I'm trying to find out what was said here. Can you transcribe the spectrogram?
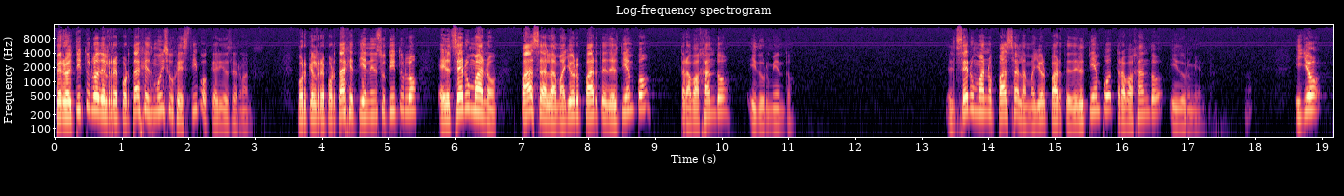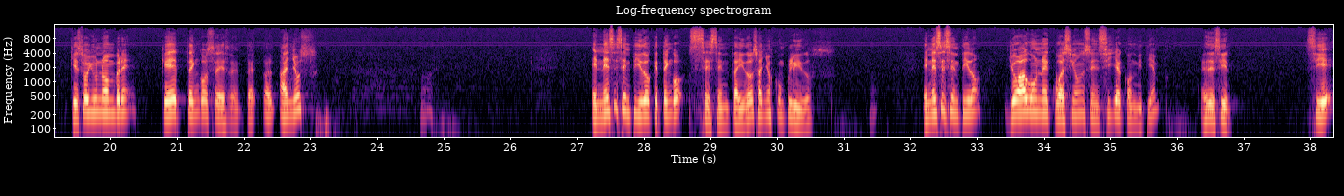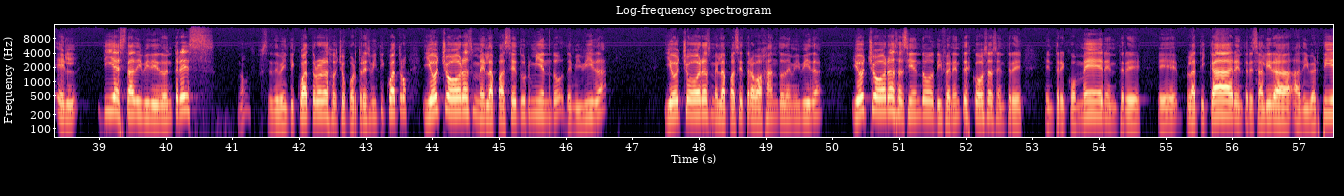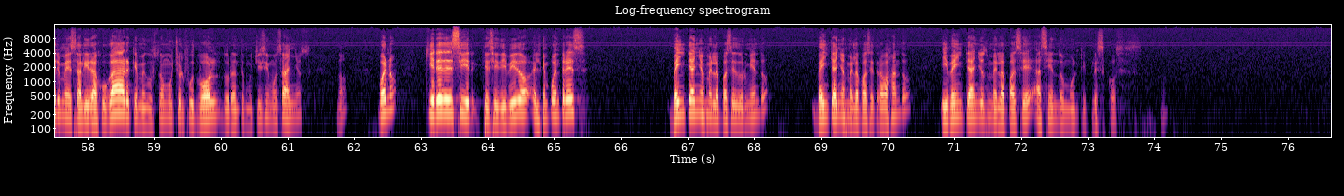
Pero el título del reportaje es muy sugestivo, queridos hermanos, porque el reportaje tiene en su título El ser humano pasa la mayor parte del tiempo trabajando y durmiendo. El ser humano pasa la mayor parte del tiempo trabajando y durmiendo. Y yo, que soy un hombre que tengo 60 años, en ese sentido que tengo 62 años cumplidos, en ese sentido yo hago una ecuación sencilla con mi tiempo. Es decir, si el día está dividido en tres, ¿no? Pues, de 24 horas, 8 por 3, 24, y 8 horas me la pasé durmiendo de mi vida, y 8 horas me la pasé trabajando de mi vida, y 8 horas haciendo diferentes cosas entre, entre comer, entre eh, platicar, entre salir a, a, divertirme, salir a jugar, que me gustó mucho el fútbol durante muchísimos años, ¿no? Bueno, quiere decir que si divido el tiempo en tres, 20 años me la pasé durmiendo, 20 años me la pasé trabajando y 20 años me la pasé haciendo múltiples cosas.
